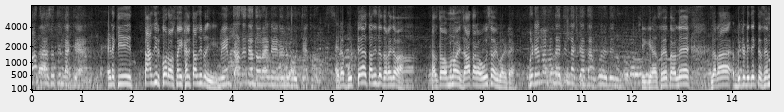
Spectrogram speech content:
মাথা আছে তিন লাখ। এটা কি তাজির করস নাকি খালি তাজির? মেন দিয়ে ধরাই না এটা হলো বইটা এটা বুটটা তাজিতে ধরাই দেওয়া? তাহলে তো মনে হয় যা তারা অবশ্যই হইবার এটা। দিন ঠিক আছে তাহলে যারা ভিডিওটি দেখতেছেন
